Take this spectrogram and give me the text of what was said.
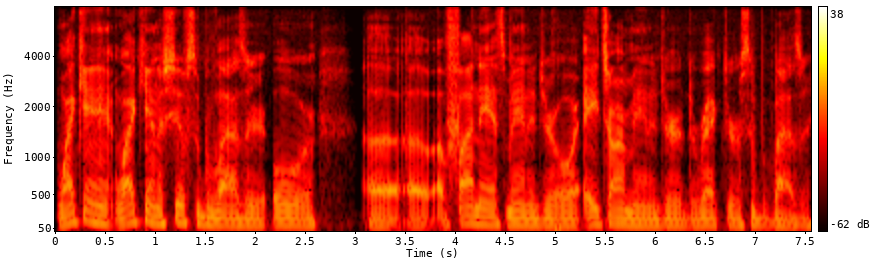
why can't why can't a shift supervisor or uh, a, a finance manager or HR manager or director or supervisor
